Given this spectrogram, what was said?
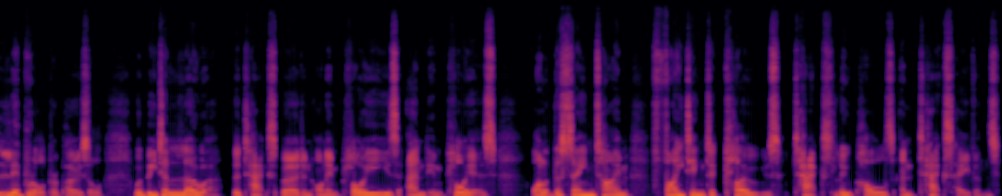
liberal proposal would be to lower the tax burden on employees and employers, while at the same time fighting to close tax loopholes and tax havens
